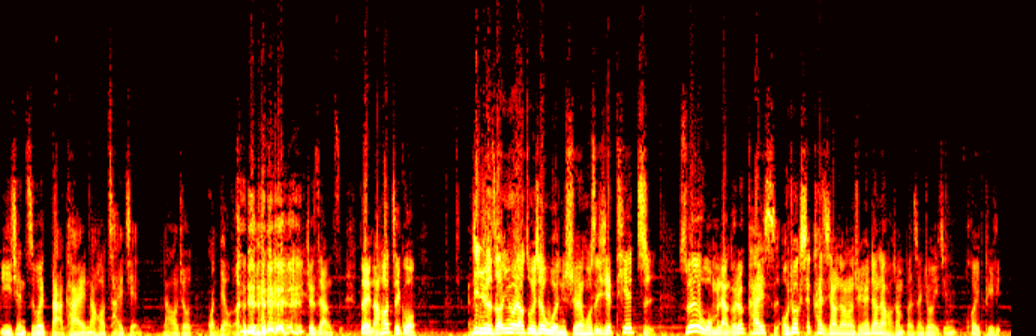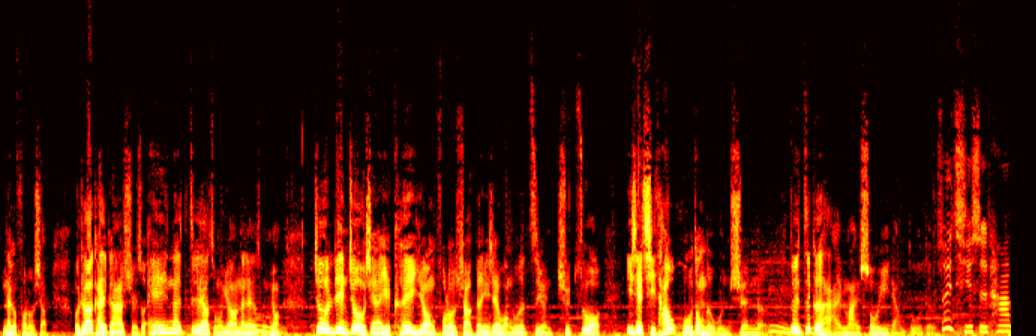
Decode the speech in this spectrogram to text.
以前只会打开然后裁剪，然后就关掉了，就这样子。对，然后结果。进去了之后，因为要做一些文宣或是一些贴纸，所以我们两个就开始，我就开始向亮亮学，因为亮亮好像本身就已经会 P 那个 Photoshop，我就要开始跟他学说，哎，那这个要怎么用，那个要怎么用，就练就我现在也可以用 Photoshop 跟一些网络的资源去做一些其他活动的文宣了。嗯，对，这个还蛮受益良多的。所以其实他。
